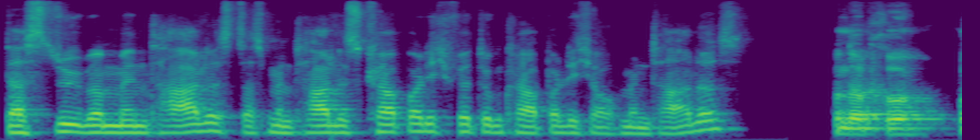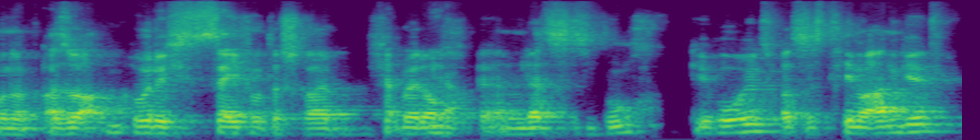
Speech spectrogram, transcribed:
dass du über Mentales, dass Mentales körperlich wird und körperlich auch Mentales. 100 Pro. 100 Also würde ich safe unterschreiben. Ich habe mir doch ja. ein letztes Buch geholt, was das Thema angeht.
